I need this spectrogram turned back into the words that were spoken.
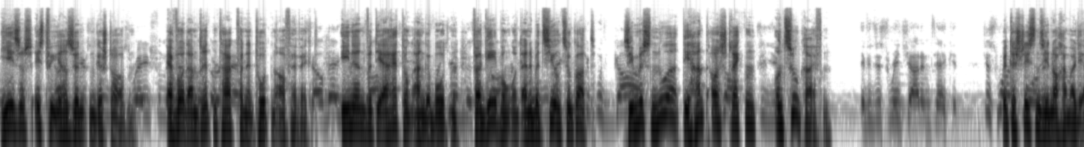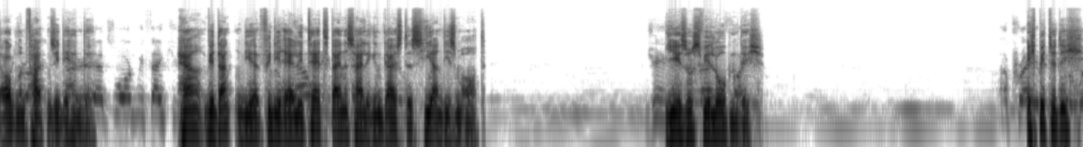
Jesus ist für ihre Sünden gestorben. Er wurde am dritten Tag von den Toten auferweckt. Ihnen wird die Errettung angeboten, Vergebung und eine Beziehung zu Gott. Sie müssen nur die Hand ausstrecken und zugreifen. Bitte schließen Sie noch einmal die Augen und falten Sie die Hände. Herr, wir danken dir für die Realität deines Heiligen Geistes hier an diesem Ort. Jesus, wir loben dich. Ich bitte dich,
